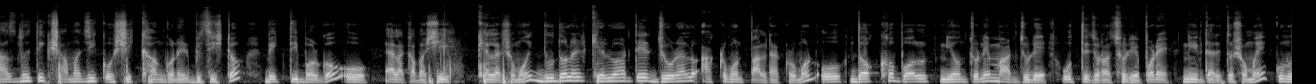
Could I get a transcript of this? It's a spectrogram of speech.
রাজনৈতিক, সামাজিক ও শিক্ষাঙ্গনের বিশিষ্ট ব্যক্তিবর্গ ও এলাকাবাসী। খেলার সময় দু দলের খেলোয়াড়দের জোরালো আক্রমণ পাল্টা আক্রমণ ও দক্ষ বল নিয়ন্ত্রণে মাঠ জুড়ে উত্তেজনা ছড়িয়ে পড়ে। নির্ধারিত সময়ে কোনো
